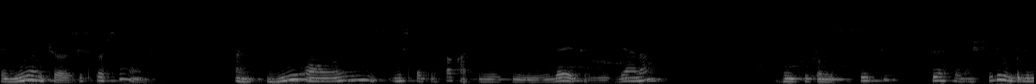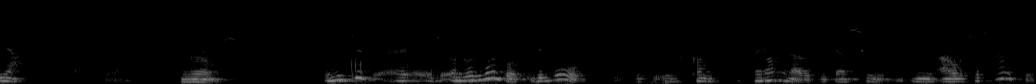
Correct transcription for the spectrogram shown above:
say New Hampshire 6% and New Orleans نسبة الفقر في في ولاية لويزيانا في منطقة ميسيسيبي 23% that's, uh, that's enormous and he gives uh, other examples divorce kind of phenomena that we can see in our society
